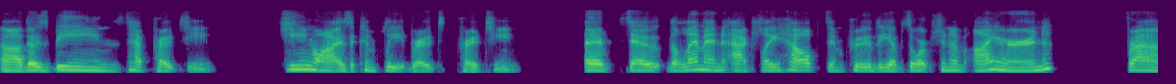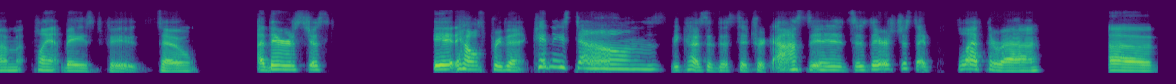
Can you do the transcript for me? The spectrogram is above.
Uh, those beans have protein. Quinoa is a complete protein. Uh, so the lemon actually helps improve the absorption of iron from plant based foods. So uh, there's just, it helps prevent kidney stones because of the citric acid. So there's just a plethora of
